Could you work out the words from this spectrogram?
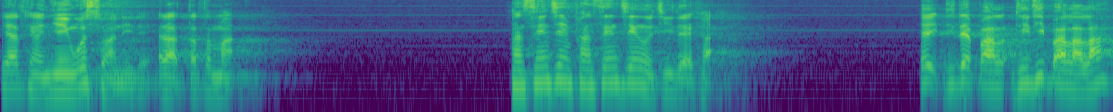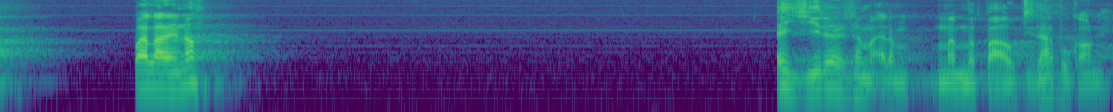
ဘုရားသခင်ငြိမ်ဝတ်စွာနေတယ်အဲ့ဒါတတ္တမဖန်ဆင်းခြင်းဖန်ဆင်းခြင်းကိုကြည့်တဲ့အခါ ဟေးဒီတက်ပါဒီထိပါလာလားပါလာတယ်နော်အဲ့ရေးရတဲ့ထက်မှအဲ့ဒါမပါဘူးဒီနာပိုကောင်းတယ်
